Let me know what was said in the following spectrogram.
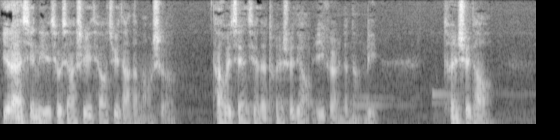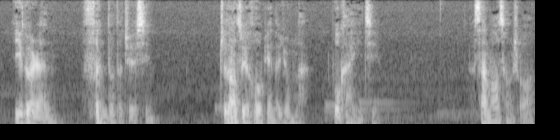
依赖心理就像是一条巨大的蟒蛇，它会渐渐的吞噬掉一个人的能力，吞噬到一个人奋斗的决心。直到最后变得慵懒不堪一击。三毛曾说：“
